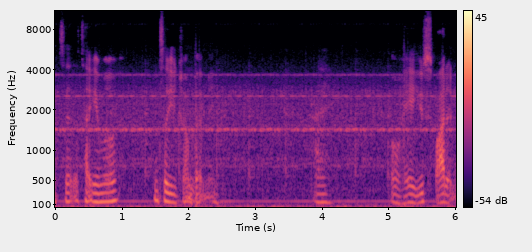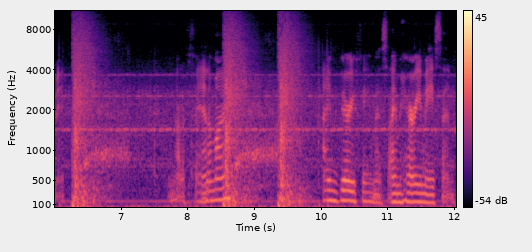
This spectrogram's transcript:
That's it. That's how you move until you jump at me. Hi. Oh, hey, you spotted me. You're not a fan of mine? I'm very famous. I'm Harry Mason.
